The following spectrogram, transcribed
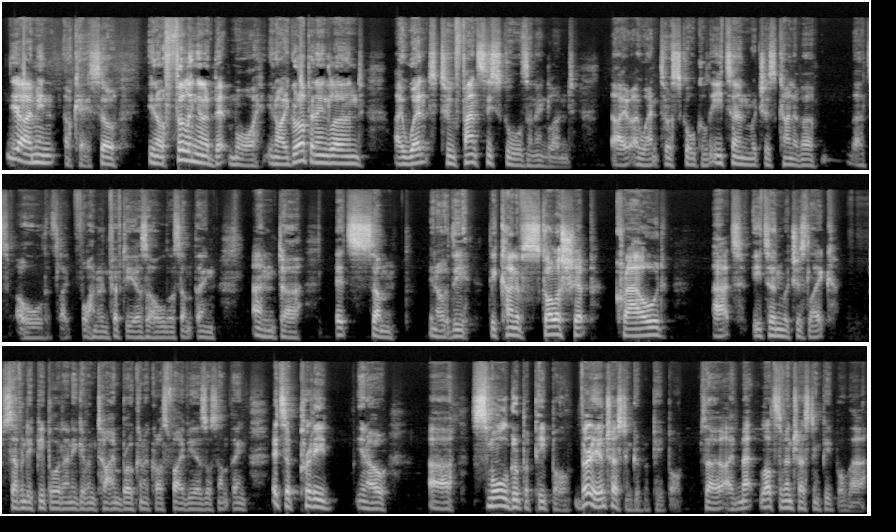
Yeah, I mean, okay, so, you know, filling in a bit more. You know, I grew up in England. I went to fancy schools in England. I, I went to a school called Eton, which is kind of a, that's old. It's like 450 years old or something. And uh, it's, um, you know, the, the kind of scholarship crowd at Eton, which is like 70 people at any given time broken across five years or something. It's a pretty, you know, uh, small group of people, very interesting group of people. So I've met lots of interesting people there.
